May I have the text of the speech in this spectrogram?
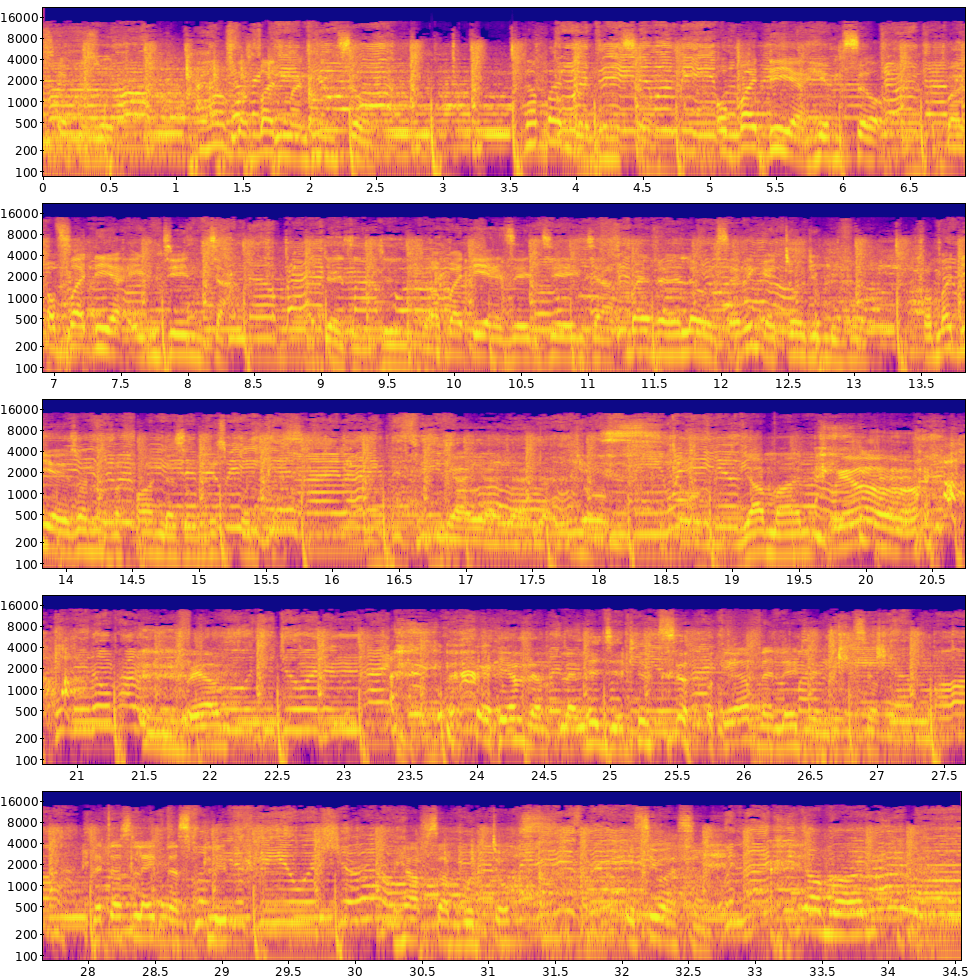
this episode, I have the Badman himself. The Badman himself. Obadiah himself. Obadiah in Jinja. Guys in Jinja. Obadiah is in Jinja. By the way, Lewis, I think I told you before. Obadiah is one of the founders of this podcast. Yeah, yeah, yeah, yeah. You told me. You told me. Yeah, man. We have, we have the, the legend himself. We have the legend himself. Let us light the spliff. We have some good talks. We'll see what's up. Yeah, man.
